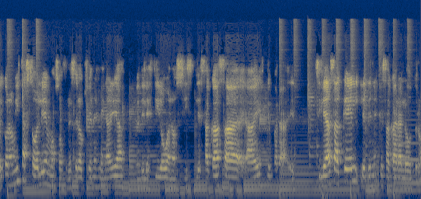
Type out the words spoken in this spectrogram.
economistas solemos ofrecer opciones binarias del estilo, bueno, si le sacas a, este para, eh, si le das a aquel, le tenés que sacar al otro.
